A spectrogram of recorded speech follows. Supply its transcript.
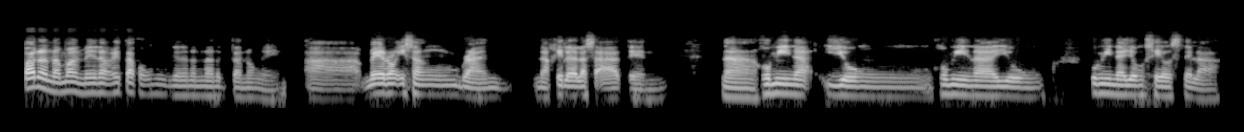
paano naman, may nakita kong ganon na nagtanong eh. Ah, mayroong isang brand na kilala sa atin na humina yung humina yung humina yung sales nila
